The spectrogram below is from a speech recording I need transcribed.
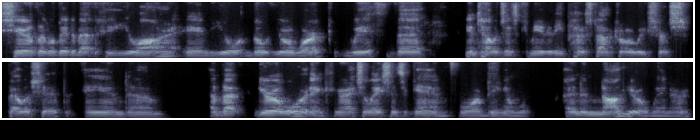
share a little bit about who you are and your your work with the Intelligence Community Postdoctoral Research Fellowship and um, about your award. And congratulations again for being a, an inaugural winner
